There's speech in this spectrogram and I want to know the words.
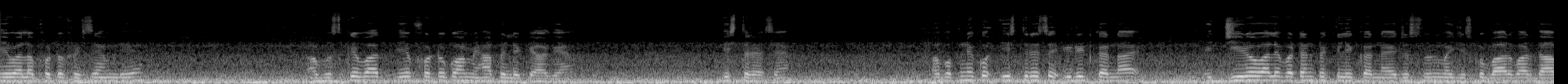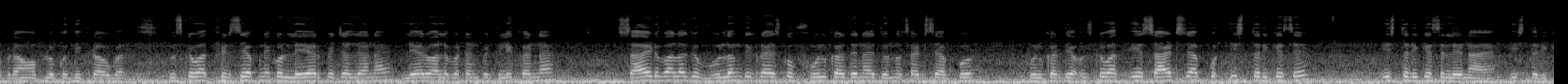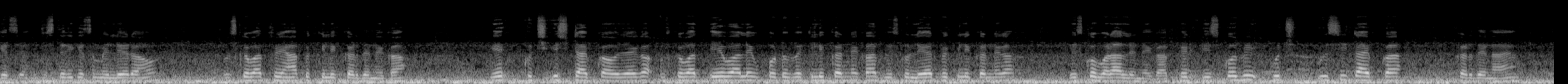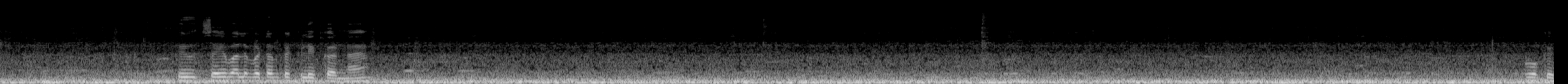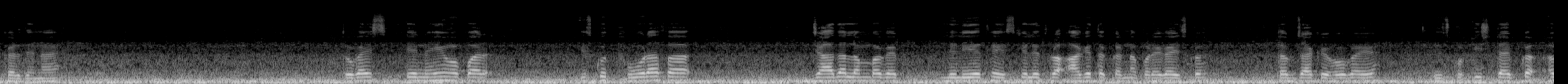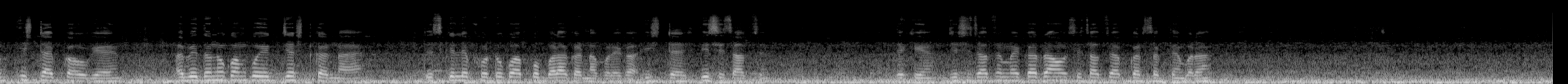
ये वाला फ़ोटो फिर से हम लिए। अब उसके बाद ये फ़ोटो को हम यहाँ पे लेके आ गए इस तरह से। अब अपने को इस तरह से एडिट करना है। ज़ीरो वाले बटन पे क्लिक करना है, जो सुन मैं, जिसको बार बार दाब रहा हूँ, आप लोग को दिख रहा होगा। उसके बाद फिर से अपने को लेयर पे चल जाना है। लेयर वाले बटन पे क्लिक करना है। साइड वाला जो वोलम दिख रहा है, इसको फुल कर देना है, दोनों साइड से आपको फुल कर दिया। उसके बाद ये साइड से आपको इस तरीके से, इस तरीके से लेना है, इस तरीके से, जिस तरीके से मैं ले रहा हूँ। उसके बाद फिर यहाँ पर क्लिक कर देने का। ये कुछ इस टाइप का हो जाएगा। उसके बाद ए वाले फ़ोटो पे क्लिक करने का, फिर इसको लेयर पे क्लिक करने का। इसको बढ़ा लेने का। फिर इसको भी कुछ उसी टाइप का कर देना है। फिर सही वाले बटन पे क्लिक करना है। ओके कर देना है। तो गैस ये नहीं हो पा इसको थोड़ा सा ज़्यादा लंबा गए ले लिए थे, इसके लिए थोड़ा आगे तक करना पड़ेगा इसको। तब जाके होगा ये। इसको इस टाइप का, अब इस टाइप का हो गया है। अब ये दोनों को हमको एडजस्ट करना है। तो इसके लिए फ़ोटो को आपको बड़ा करना पड़ेगा इस टाइप इस हिसाब से। देखिए, जिस हिसाब से मैं कर रहा हूँ, उस हिसाब से आप कर सकते हैं बड़ा।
